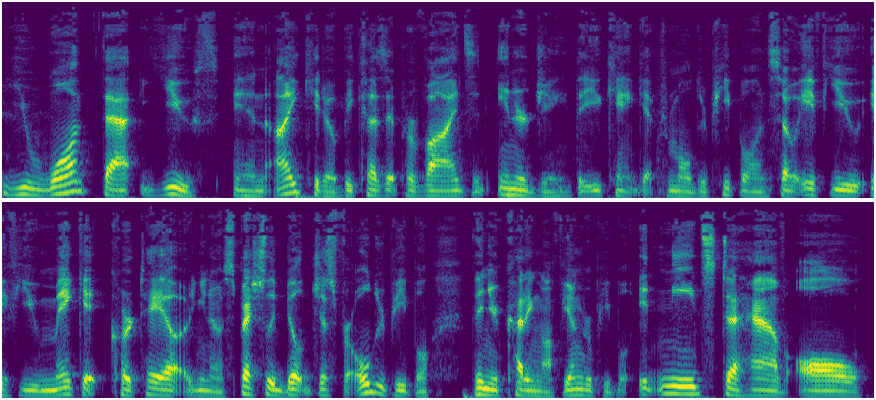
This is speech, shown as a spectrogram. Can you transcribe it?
You want that youth in aikido because it provides an energy that you can't get from older people and so if you if you make it curtail you know especially built just for older people then you're cutting off younger people. It needs to have all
